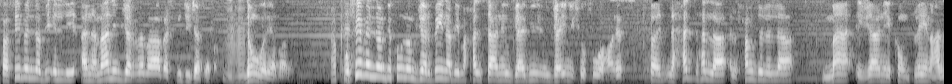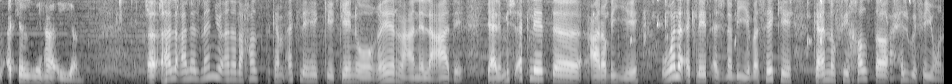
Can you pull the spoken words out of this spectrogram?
ففي منه بيقول لي أنا ماني مجربها بس بدي أجربها. دور يا بابا okay. وفي منهم بيكونوا مجربينها بمحل تاني وجايبين وجايين يشوفوها هون. فلحد هلا الحمد لله ما إجاني complaint على الأكل نهائيا. آه، هلا على المنيو أنا لاحظت كم أكلة هيك كانوا غير عن العادة. يعني مش أكلات آه، عربية ولا أكلات أجنبية بس هيك كأنه في خلطة حلوة فيهم.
